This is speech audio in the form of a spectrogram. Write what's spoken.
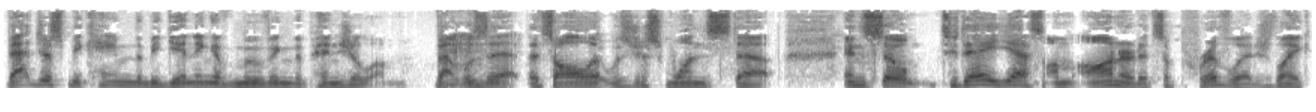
that just became the beginning of moving the pendulum. That mm-hmm. was it. That's all. It was just one step. And so today, yes, I'm honored. It's a privilege. Like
